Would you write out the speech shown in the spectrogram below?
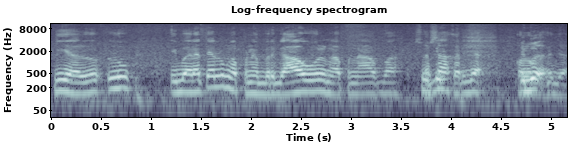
iya lu, lu ibaratnya lu nggak pernah bergaul nggak pernah apa susah kerja kalau kerja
